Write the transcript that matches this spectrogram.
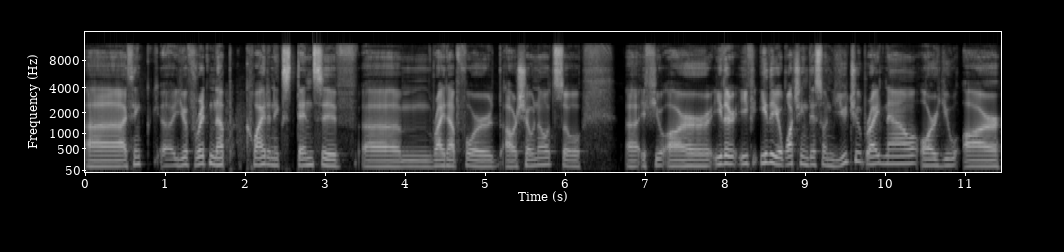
uh, I think uh, you've written up quite an extensive um, write up for our show notes. So uh, if you are either if either you're watching this on YouTube right now or you are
